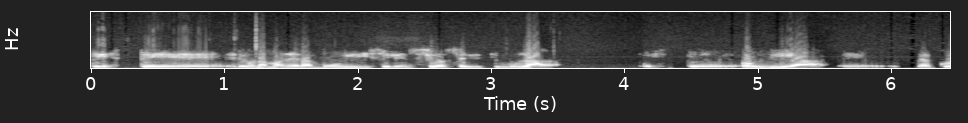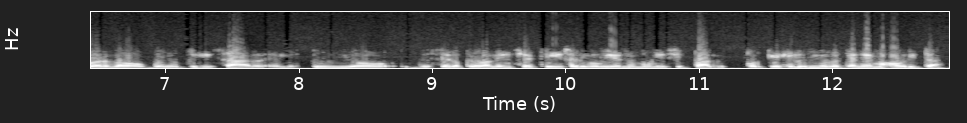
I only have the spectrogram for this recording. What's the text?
este, de una manera muy silenciosa y disimulada. Este, hoy día, eh, de acuerdo, voy a utilizar el estudio de cero prevalencia que hizo el gobierno municipal, porque es el único que tenemos ahorita,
